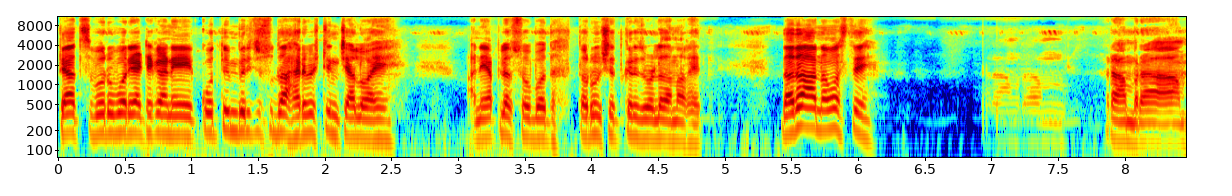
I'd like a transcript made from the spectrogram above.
त्याचबरोबर या ठिकाणी कोथिंबीरची सुद्धा हार्वेस्टिंग चालू आहे. आणि आपल्यासोबत तरुण शेतकरी जोडले जाणार आहेत. दादा नमस्ते. राम राम. राम राम.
